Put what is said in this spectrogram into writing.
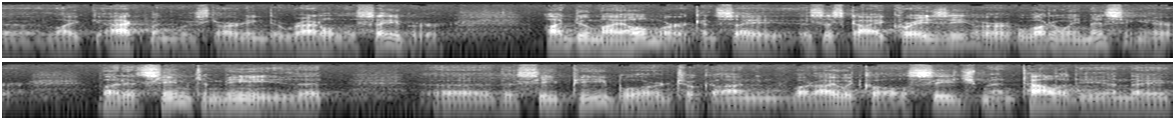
uh, like Ackman was starting to rattle the saber, I'd do my homework and say, is this guy crazy or what are we missing here? But it seemed to me that uh, the CP board took on what I would call the siege mentality, and they,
